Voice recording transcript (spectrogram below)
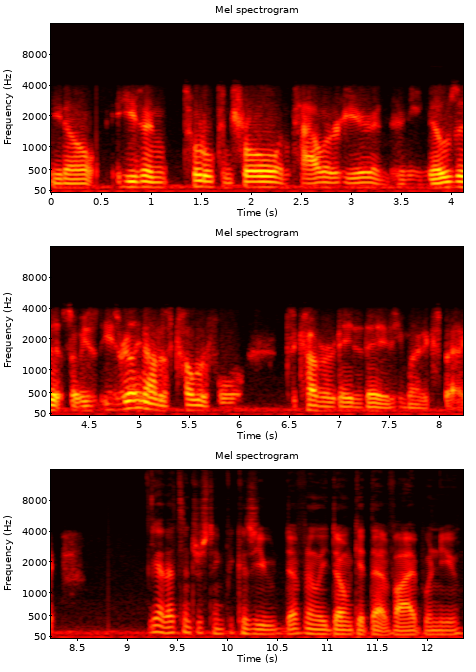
you know he's in total control and power here, and, and he knows it. So he's he's really not as colorful to cover day to day as you might expect. Yeah, that's interesting because you definitely don't get that vibe when you,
